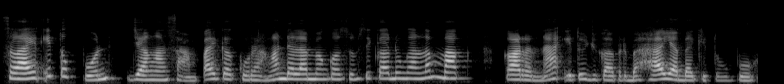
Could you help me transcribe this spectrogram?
Selain itu pun, jangan sampai kekurangan dalam mengkonsumsi kandungan lemak, karena itu juga berbahaya bagi tubuh.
